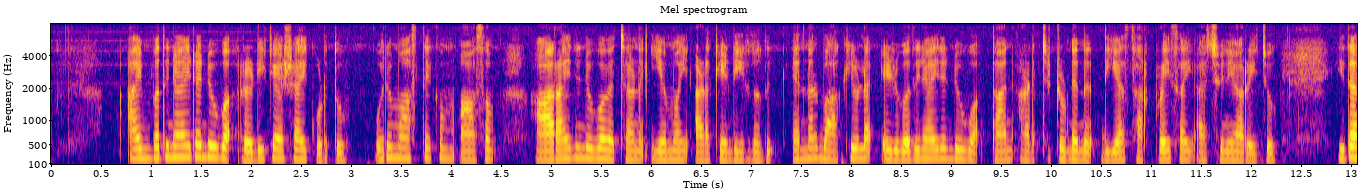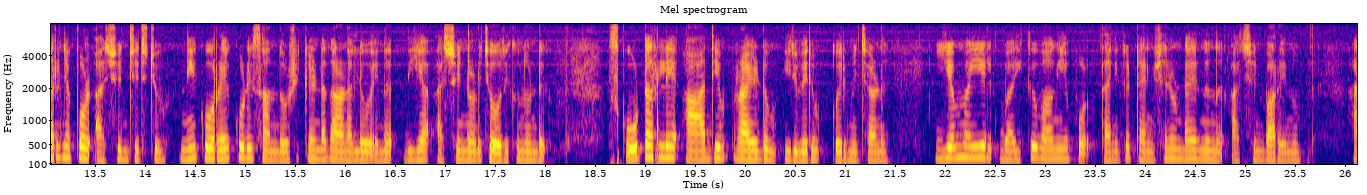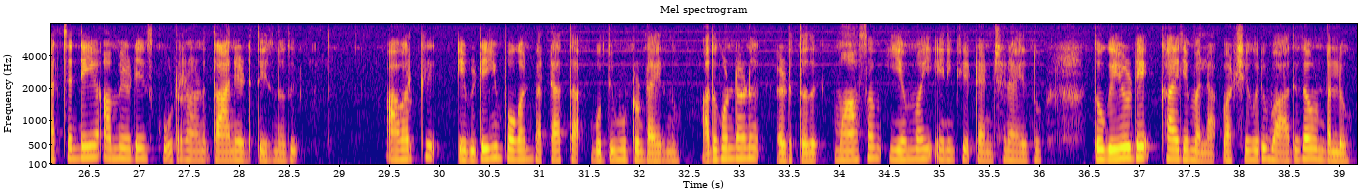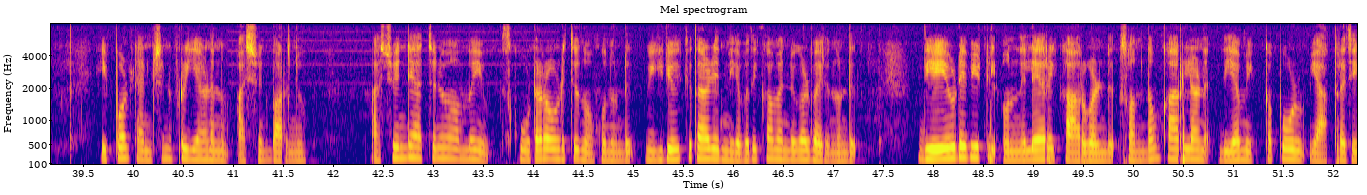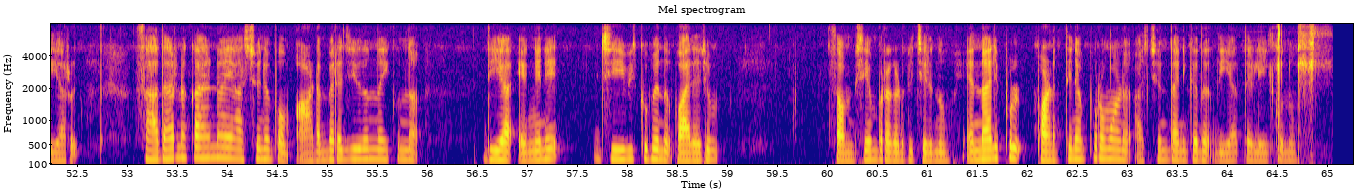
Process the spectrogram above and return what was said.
അമ്പതിനായിരം രൂപ റെഡി ക്യാഷായി കൊടുത്തു. ഒരു മാസത്തേക്ക് മാസം ആറായിരം രൂപ വെച്ചാണ് ഇ എം ഐ അടക്കേണ്ടിയിരുന്നത്. എന്നാൽ ബാക്കിയുള്ള എഴുപതിനായിരം രൂപ താൻ അടച്ചിട്ടുണ്ടെന്ന് ദിയ സർപ്രൈസായി അശ്വിനെ അറിയിച്ചു. ഇതറിഞ്ഞപ്പോൾ അശ്വിൻ ചിരിച്ചു. നീ കുറേ കൂടി സന്തോഷിക്കേണ്ടതാണല്ലോ എന്ന് ദിയ അശ്വിനോട് ചോദിക്കുന്നുണ്ട്. സ്കൂട്ടറിലെ ആദ്യം റൈഡും ഇരുവരും ഒരുമിച്ചാണ്. ഇ എം ഐയിൽ ബൈക്ക് വാങ്ങിയപ്പോൾ തനിക്ക് ടെൻഷൻ ഉണ്ടായിരുന്നെന്ന് അച്ഛൻ പറയുന്നു. അച്ഛന്റെയും അമ്മയുടെയും സ്കൂട്ടറാണ് താൻ എടുത്തിരുന്നത്. അവർക്ക് എവിടെയും പോകാൻ പറ്റാത്ത ബുദ്ധിമുട്ടുണ്ടായിരുന്നു. അതുകൊണ്ടാണ് എടുത്തത്. മാസം ഇ എം ഐ എനിക്ക് ടെൻഷനായിരുന്നു. തുകയുടെ കാര്യമല്ല പക്ഷേ ഒരു ബാധ്യത ഉണ്ടല്ലോ. ഇപ്പോൾ ടെൻഷൻ ഫ്രീ ആണെന്നും അശ്വിൻ പറഞ്ഞു. അശ്വിന്റെ അച്ഛനും അമ്മയും സ്കൂട്ടർ ഓടിച്ച് നോക്കുന്നുണ്ട്. വീഡിയോയ്ക്ക് താഴെ നിരവധി കമന്റുകൾ വരുന്നുണ്ട്. ദിയയുടെ വീട്ടിൽ ഒന്നിലേറെ കാറുകളുണ്ട്. സ്വന്തം കാറിലാണ് ദിയ മിക്കപ്പോഴും യാത്ര ചെയ്യാറ്. സാധാരണക്കാരനായ അശ്വിനൊപ്പം ആഡംബര ജീവിതം നയിക്കുന്ന ദിയ എങ്ങനെ ജീവിക്കുമെന്ന് പലരും സംശയം പ്രകടിപ്പിച്ചിരുന്നു. എന്നാലിപ്പോൾ പണത്തിനപ്പുറമാണ് അശ്വിൻ തനിക്കെന്ന് ദിയ തെളിയിക്കുന്നു.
